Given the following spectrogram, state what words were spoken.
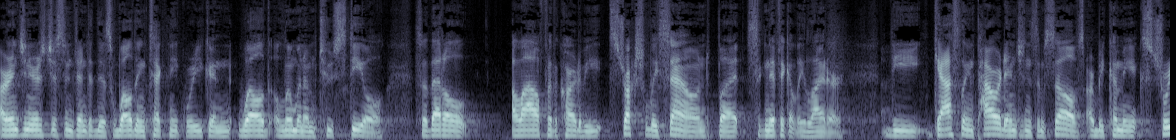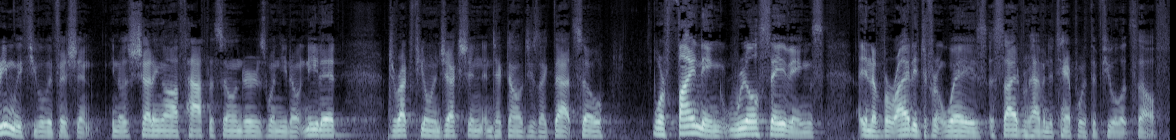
our engineers just invented this welding technique where you can weld aluminum to steel. So that'll allow for the car to be structurally sound but significantly lighter. The gasoline powered engines themselves are becoming extremely fuel efficient, you know, shutting off half the cylinders when you don't need it, direct fuel injection and technologies like that. So we're finding real savings in a variety of different ways aside from having to tamper with the fuel itself.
